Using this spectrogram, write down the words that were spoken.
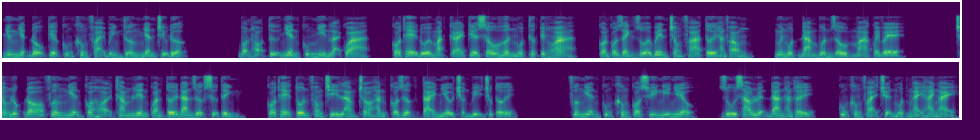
nhưng nhiệt độ kia cũng không phải bình thường nhân chịu được. Bọn họ tự nhiên cũng nhìn lại qua, có thể đối mặt cái kia sâu hơn một thước tuyết hoa, còn có rảnh rỗi bên trong phá tới hàn phong, nguyên một đám buồn rầu mà quay về. Trong lúc đó Phương Nghiễn có hỏi thăm liên quan tới đan dược sự tình, có thể Tôn Phong chỉ làm cho hắn có dược tài nhiều chuẩn bị chút tới. Phương Nghiễn cũng không có suy nghĩ nhiều, dù sao luyện đan hắn thấy, cũng không phải chuyện một ngày hai ngày.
